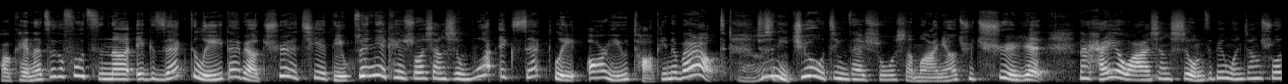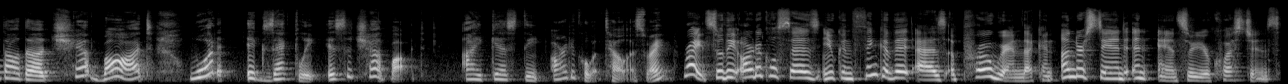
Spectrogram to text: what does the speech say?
OK，那这个副词呢，exactly 代表确切的，所以你也可以说像是 What exactly are you talking about？、Oh. 就是你究竟在说什么啊？你要去确认。那还有啊，像是我们这篇文章说到的 chatbot，What exactly is a chatbot？I guess the article would tell us, right? Right. So the article says you can think of it as a program that can understand and answer your questions.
